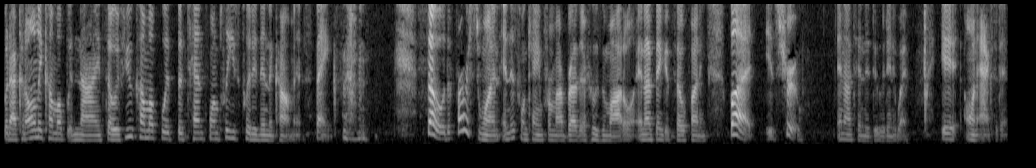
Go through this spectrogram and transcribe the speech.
but I could only come up with nine. So if you come up with the 10th one, please put it in the comments. Thanks. so the first one, and this one came from my brother who's a model, and I think it's so funny, but it's true. And I tend to do it anyway, it on accident.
